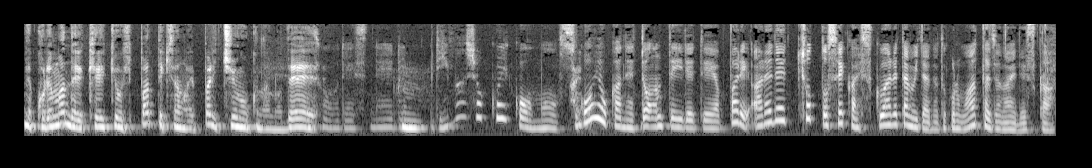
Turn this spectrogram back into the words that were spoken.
でこれまで景気を引っ張ってきたのはやっぱり中国なのでそうですね。リうん、リーマンショック以降もすごいお金ドンって入れて、はい、やっぱりあれでちょっと世界救われたみたいなところもあったじゃないですか。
